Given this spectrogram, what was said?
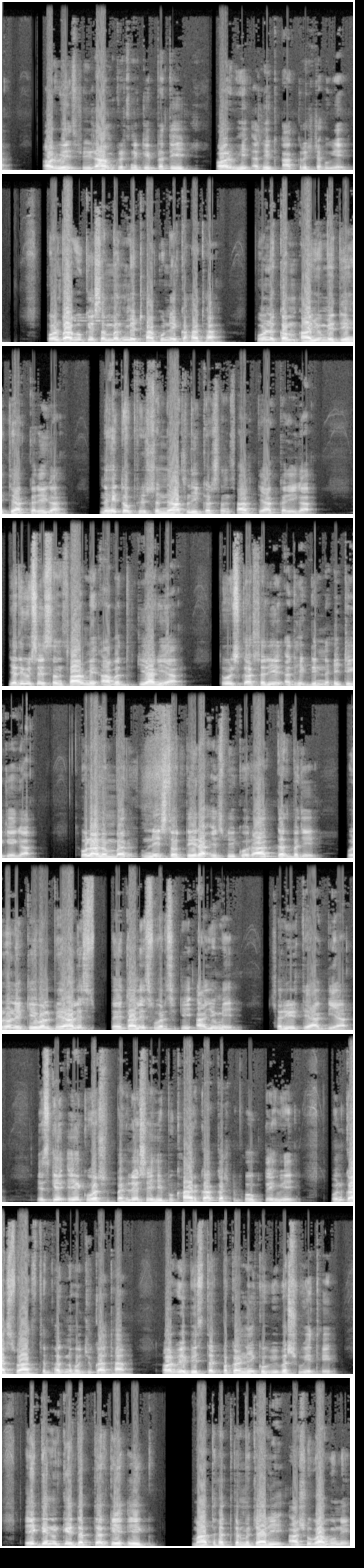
और वे श्री रामकृष्ण के प्रति और भी अधिक आकृष्ट हुए। पूर्ण बाबू के संबंध में ठाकुर ने कहा था, पूर्ण कम आयु में देह त्याग करेगा, नहीं तो फिर संन्यास लेकर संसार त्याग करेगा। यदि उसे संसार में आबद्ध किया गया तो उसका शरीर अधिक दिन नहीं टिकेगा। सोलह नवंबर 1913 ईस्वी को रात 10 बजे उन्होंने केवल बयालीस तैतालीस वर्ष की आयु में शरीर त्याग दिया। इसके एक वर्ष पहले से ही बुखार का कष्ट भोगते हुए उनका स्वास्थ्य भग्न हो चुका था और वे बिस्तर पकड़ने को विवश हुए थे। एक दिन उनके दफ्तर के एक मातहत कर्मचारी आशु बाबू ने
